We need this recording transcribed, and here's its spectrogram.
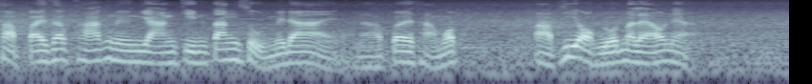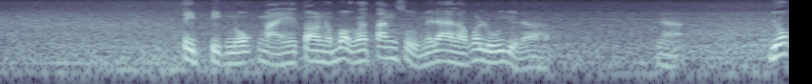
ขับไปสักพักหนึ่งยางกินตั้งศูนย์ไม่ได้นะครับ ก็เลยถามว่าอ่าพี่ออกรถมาแล้วเนี่ย ติดปีกนกไหมตอนเราบอกว่าตั้งศูนย์ไม่ได้เราก็รู้อยู่แล้วครับนะยก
